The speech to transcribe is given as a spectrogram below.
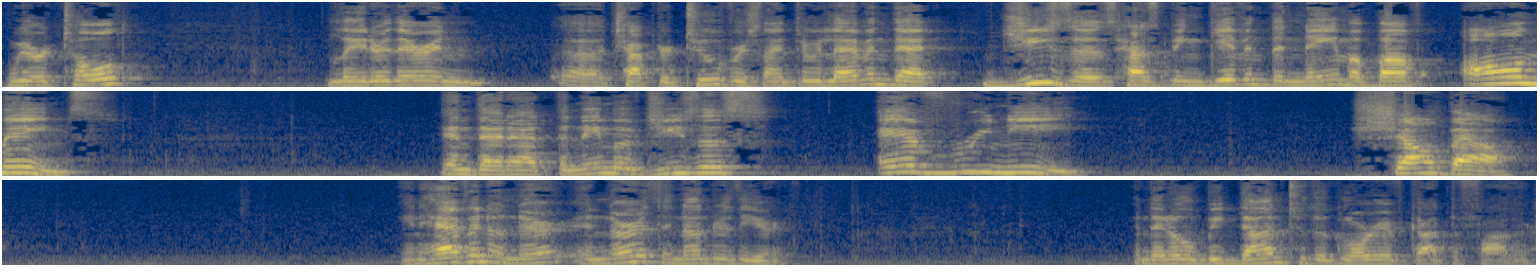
We are told later there in uh, chapter 2, verse 9 through 11, that Jesus has been given the name above all names, and that at the name of Jesus, every knee shall bow in heaven, on earth, in earth, and under the earth and that it will be done to the glory of God the Father.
